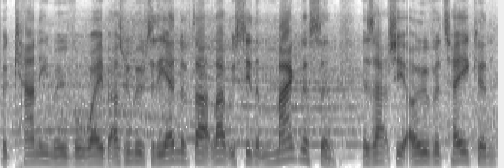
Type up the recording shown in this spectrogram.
But can he move away? But as we move to the end of that lap, we see that Magnussen is actually overtaken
